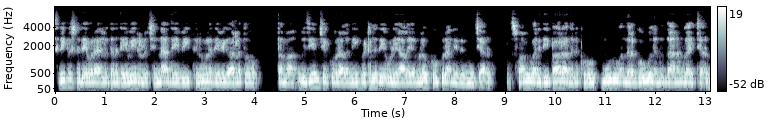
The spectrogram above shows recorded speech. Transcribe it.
శ్రీకృష్ణదేవరాయలు తన దేవేరులు చిన్నాదేవి తిరుమల దేవి గార్లతో తమ విజయం చేకూరాలని విఠలదేవుడి ఆలయంలో గోపురాన్ని నిర్మించారు. స్వామివారి దీపారాధనకు మూడు వందల గోవులను దానంగా ఇచ్చారు.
